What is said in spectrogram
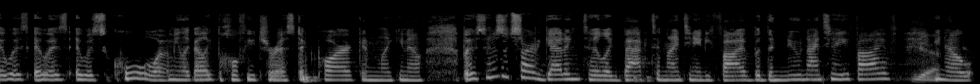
it was it was it was cool. I mean, like I like the whole futuristic park and like you know, but as soon as it started getting to like back to 1985, but the new 1985, Yeah. you know,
